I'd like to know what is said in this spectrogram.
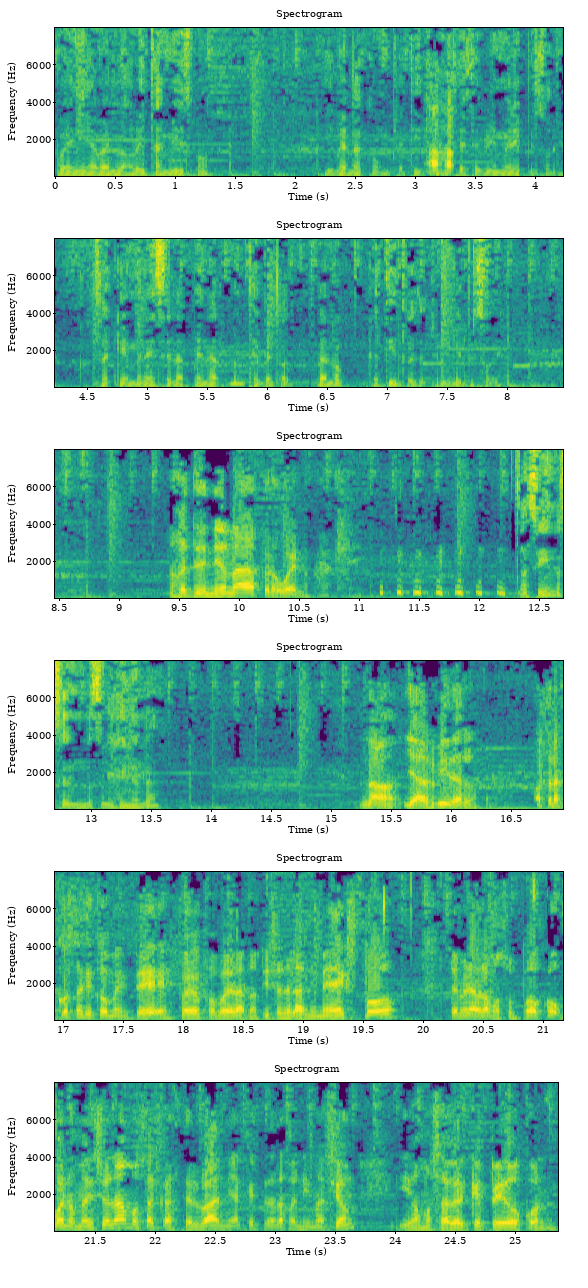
pueden ir a verlo ahorita mismo y verla completita Ajá. desde el primer episodio. O sea que merece la pena realmente verlo, verlo completito desde el primer episodio. No he entendido nada, pero bueno. ¿Así? ¿No se, no se me entendió nada? No, ya olvídalo. Otra cosa que comenté fue sobre las noticias del Anime Expo. También hablamos un poco, bueno, mencionamos a Castlevania que tendrá su animación y vamos a ver qué pedo con,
